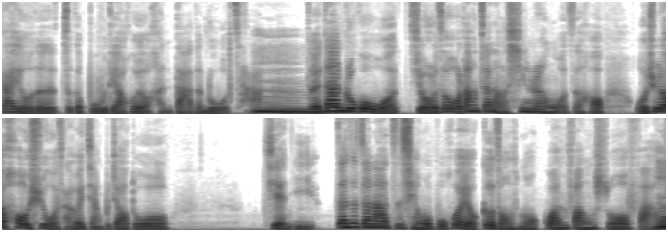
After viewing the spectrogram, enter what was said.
该有的这个步调会有很大的落差。嗯，对。但如果我久了之后，我让家长信任我之后，我觉得后续我才会讲比较多建议。但是在那之前，我不会有各种什么官方说法或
